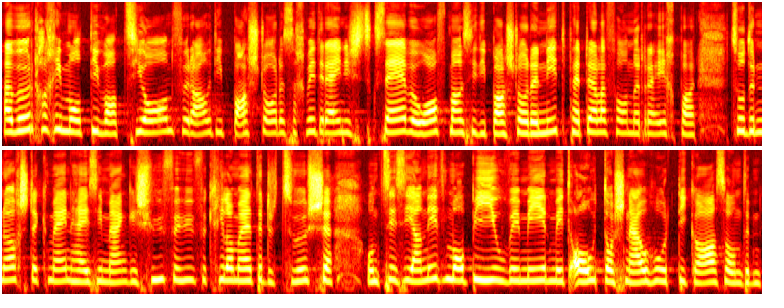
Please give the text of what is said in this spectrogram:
eine wirkliche Motivation für all die Pastoren, sich wieder einmal zu sehen, weil oftmals sind die Pastoren nicht per Telefon erreichbar. Zu der nächsten Gemeinde haben sie manchmal Häufen, Häufen Kilometer dazwischen und sie sind ja nicht mobil, wie wir mit Auto schnell gehen, sondern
